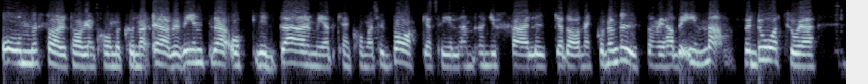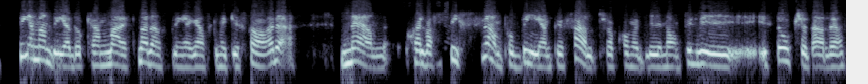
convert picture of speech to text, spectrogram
om företagen kommer kunna övervintra och vi därmed kan komma tillbaka till en ungefär likadan ekonomi som vi hade innan. För då tror jag, ser man det, då kan marknaden springa ganska mycket före. Men själva siffran på BNP-fall tror jag kommer bli någonting vi i stort sett aldrig har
